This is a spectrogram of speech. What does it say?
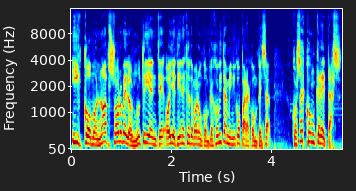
y como no absorbe los nutrientes, oye, tienes que tomar un complejo vitamínico para compensar. Cosas concretas.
